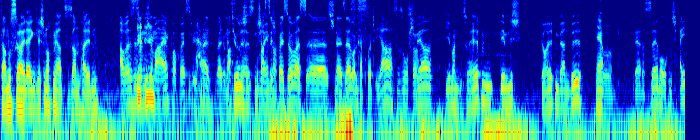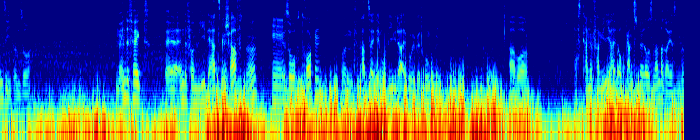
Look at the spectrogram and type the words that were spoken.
da musst du halt eigentlich noch mehr zusammenhalten. Aber es ist auch nicht immer einfach, weißt du, wie ich Ja, meine? Weil du machst, natürlich dich, ist es nicht du machst dich bei sowas äh, schnell selber ist, kaputt. Ja, es ist auch So. schwer, jemandem zu helfen, dem nicht geholfen werden will. Ja. So, der das selber auch nicht einsieht und so. Im Endeffekt, äh, Ende vom Lied, der hat es geschafft, ne? Mhm. Ist auch trocken und hat seitdem auch nie wieder Alkohol getrunken. Aber das kann eine Familie halt auch ganz schnell auseinanderreißen, ne?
